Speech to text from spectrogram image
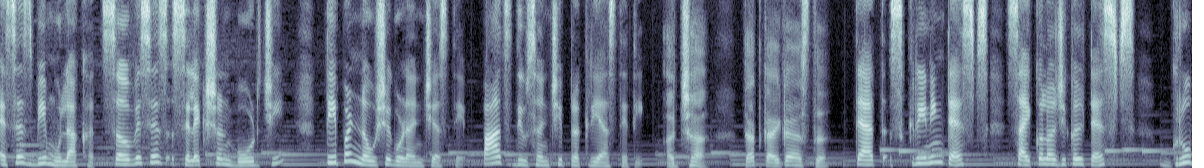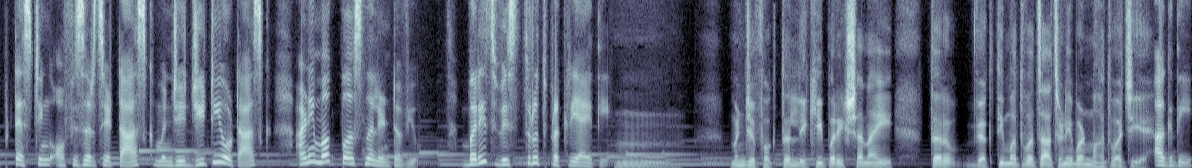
एस एस बी मुलाखत सर्व्हिसेस सिलेक्शन बोर्डची. ती पण नऊशे गुणांची असते. पाच दिवसांची प्रक्रिया असते ती. अच्छा. त्यात काय काय असतं? त्यात screening tests psychological tests group testing ऑफिसरचे टास्क म्हणजे जीटीओ टास्क आणि मग पर्सनल इंटरव्ह्यू बरीच विस्तृत प्रक्रिया आहे ती. म्हणजे फक्त लेखी परीक्षा नाही तर व्यक्तिमत्व चाचणी पण महत्वाची आहे. अगदी.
